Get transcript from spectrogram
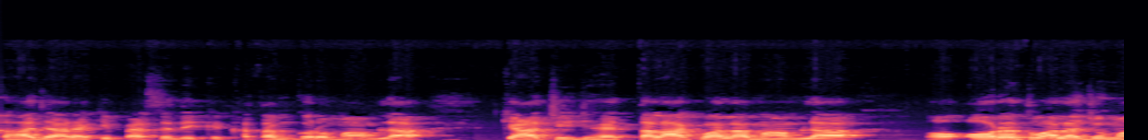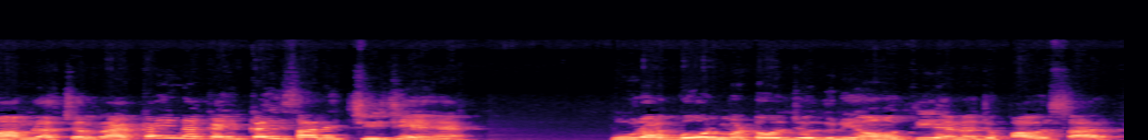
कहा जा रहा है कि पैसे दे के खत्म करो मामला, क्या चीज़ है, तलाक वाला मामला औरत वाला जो मामला चल रहा है, कहीं ना कहीं कई सारी चीज़ें हैं। पूरा गोल मटोल जो दुनिया होती है ना, जो पावर स्टार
